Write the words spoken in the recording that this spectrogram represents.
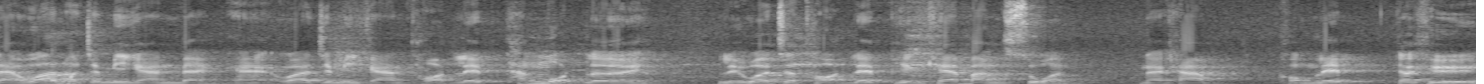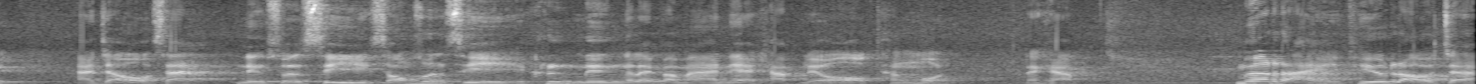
แต่ว่าเราจะมีการแบ่งฮะว่าจะมีการถอดเล็บทั้งหมดเลย หรือว่าจะถอดเล็บเพียงแค่บางส่วนนะครับ ของเล็บก็คืออาจจะออกสัก1ส่วน4 2ส่วน4 ครึ่งหนึ่งอะไรประมาณเนี่ยครับหลือออกทั้งหมดนะครับ เมื่อไหร่ที่เราจะ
